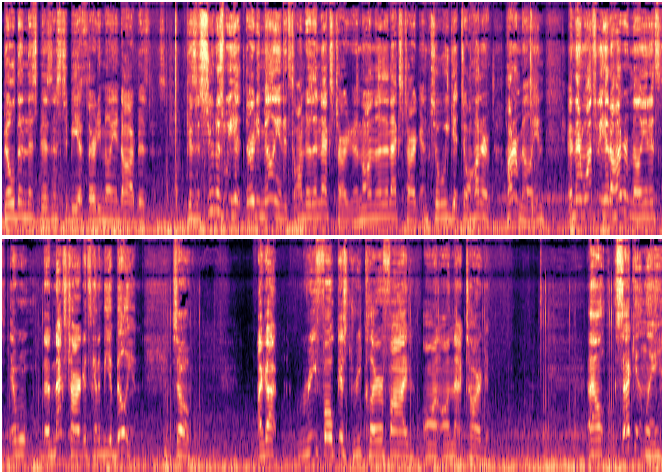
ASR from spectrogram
building this business to be a $30 million business. Because as soon as we hit 30 million, it's on to the next target and on to the next target until we get to 100, 100 million. And then once we hit 100 million, it's it the next target's going to be a billion. So I got refocused, reclarified on, on that target. Now, secondly,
